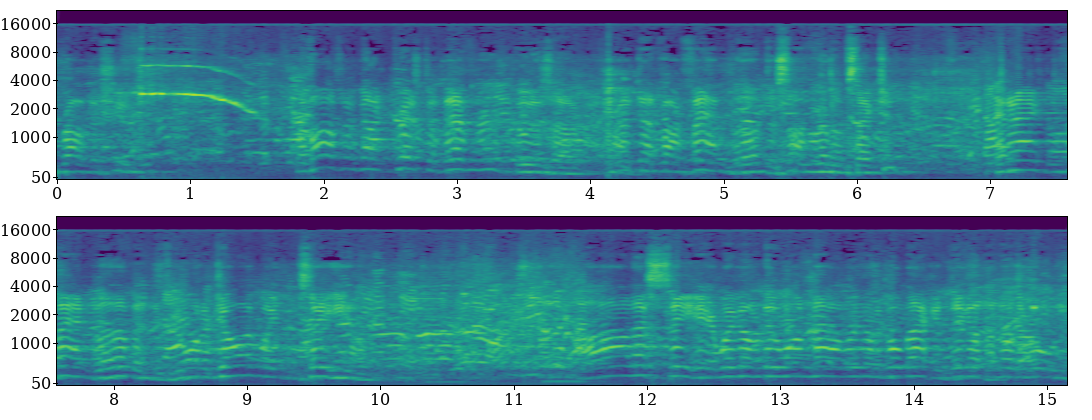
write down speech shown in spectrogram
We've also got Christoph Evner, who is a president of our fan club, the Sun Rhythm section, International Fan Club, and if you want to join, we can see him. Ah, let's see here. We're going to do one now. We're going to go back and dig up another one.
